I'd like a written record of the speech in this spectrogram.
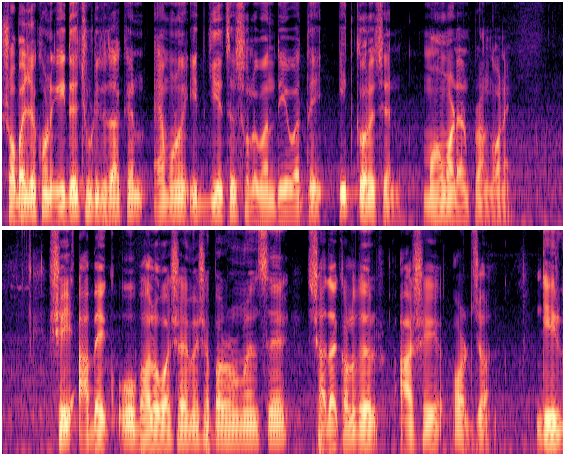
সবাই যখন ঈদে ছুটিতে থাকেন, এমনও ঈদ গিয়েছে সোলেমান দিয়াবাতে, ঈদ করেছেন মোহামেডান প্রাঙ্গণে। সেই আবেগ ও ভালোবাসায় মেশা পারফরমেন্সে সাদা কালোদের আসে অর্জন। দীর্ঘ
